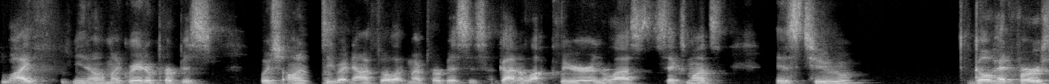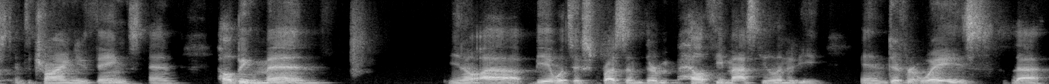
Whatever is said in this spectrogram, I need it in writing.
life, you know, my greater purpose, which honestly right now I feel like my purpose has gotten a lot clearer in the last 6 months is to go head first into trying new things and helping men you know, uh, be able to express them their healthy masculinity in different ways that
